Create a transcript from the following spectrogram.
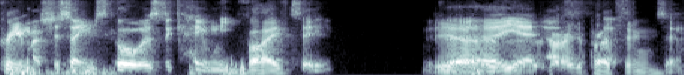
pretty much the same score as the game week five team. Yeah, uh, yeah, very depressing. Uh,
